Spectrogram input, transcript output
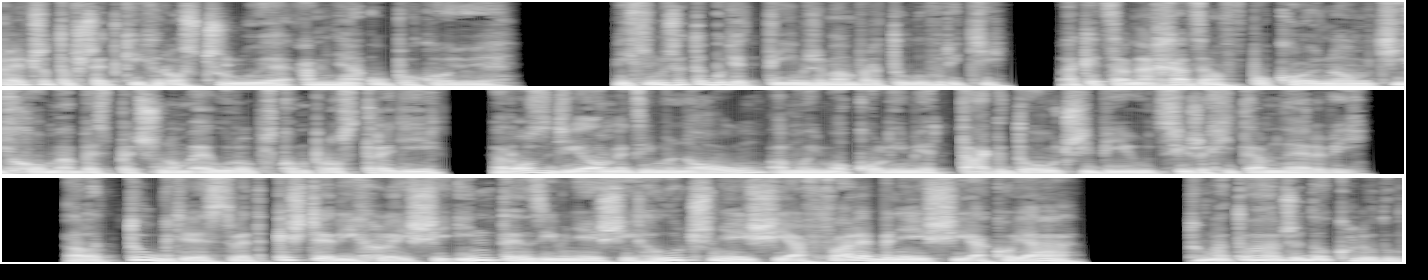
prečo to všetkých rozčuluje a mňa upokojuje. Myslím, že to bude tým, že mám vrtulu v riti. A keď sa nachádzam v pokojnom, tichom a bezpečnom európskom prostredí, rozdiel medzi mnou a môjim okolím je tak do očí bijúci, že chytám nervy. Ale tu, kde je svet ešte rýchlejší, intenzívnejší, hlučnejší a farebnejší ako ja, tu ma to hádže do kľudu.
